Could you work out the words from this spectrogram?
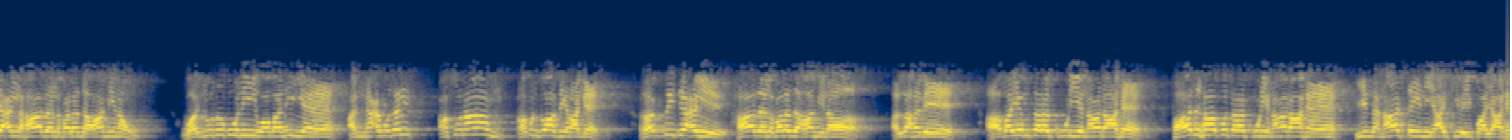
ஜஅல் ஹாதல் வலது ஆமினம் வஜுனுபுனி வபனிய அந்நபுதல் அசுனாம். அப்படின்னு துவா செய்யறாங்க ரப்பி ஜஅல் ஹாதல் வலது ஆமினா. அல்லாஹவே அபயம் தரக்கூடிய நாடாக பாதுகாப்பு தரக்கூடிய நாடாக இந்த நாட்டை நீ ஆக்கி வைப்பாயாக.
